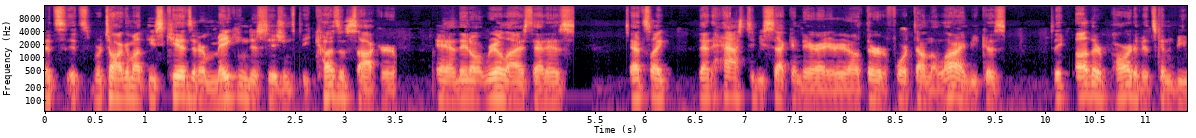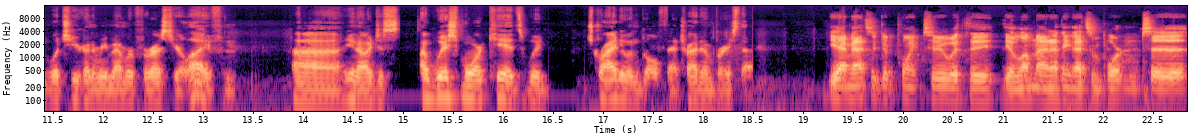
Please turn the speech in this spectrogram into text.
it's it's we're talking about these kids that are making decisions because of soccer, and they don't realize that is that's like that has to be secondary or you know third or fourth down the line because the other part of it's going to be what you're going to remember for the rest of your life. And uh, you know, I just I wish more kids would try to engulf that, try to embrace that. Yeah, I mean that's a good point too with the the alumni, and I think that's important to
